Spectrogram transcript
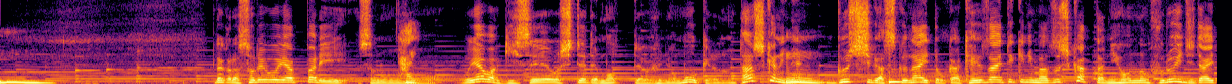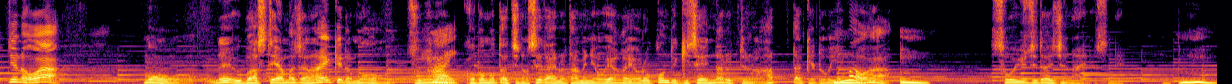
うん。だからそれをやっぱりその、はい親は犠牲をしてでもっていうふうに思うけれども確かにね、うん物資が少ないとか、経済的に貧しかった日本の古い時代っていうのはもうね乳母捨て山じゃないけども次はいの子供たちの世代のために親が喜んで犠牲になるっていうのはあったけど今はうん。そういう時代じゃないですね。うん。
